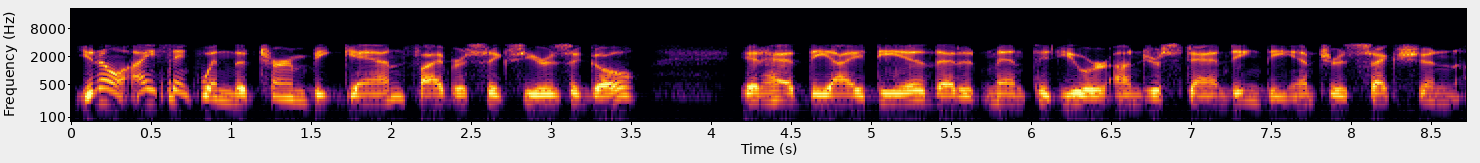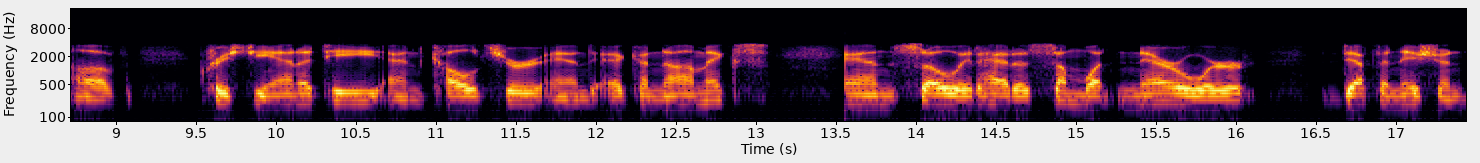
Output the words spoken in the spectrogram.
You know, I think when the term began five or six years ago, it had the idea that it meant that you were understanding the intersection of Christianity and culture and economics. And so it had a somewhat narrower definition.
